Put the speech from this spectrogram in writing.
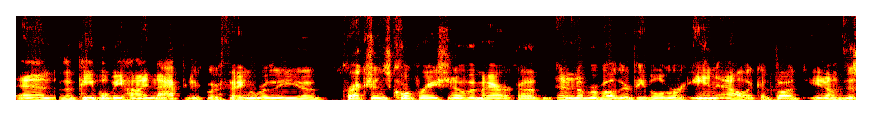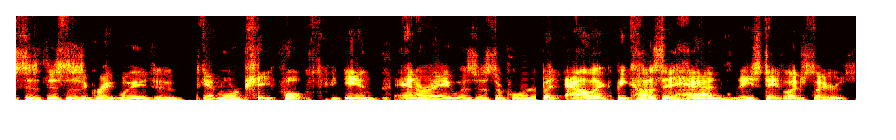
And the people behind that particular thing were the uh, Corrections Corporation of America and a number of other people who were in ALEC and thought, you know, this is this is a great way to get more people in. NRA was a supporter, but ALEC, because it had the state legislators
